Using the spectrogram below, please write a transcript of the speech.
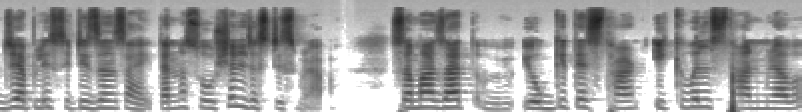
जे आपले सिटिझन्स आहेत त्यांना सोशल जस्टिस मिळावा. समाजात योग्य ते स्थान इक्वल स्थान मिळावं.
